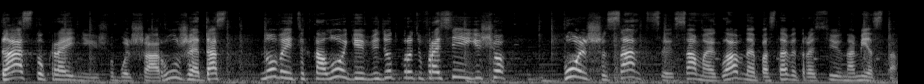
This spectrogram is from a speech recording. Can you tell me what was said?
даст Украине еще больше оружия, даст новые технологии, введет против России еще больше санкций. Самое главное, поставит Россию на место.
